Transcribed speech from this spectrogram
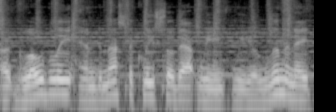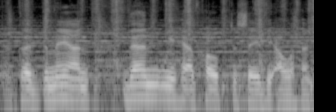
uh, globally and domestically so that we, we eliminate the demand, then we have hope to save the elephant.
